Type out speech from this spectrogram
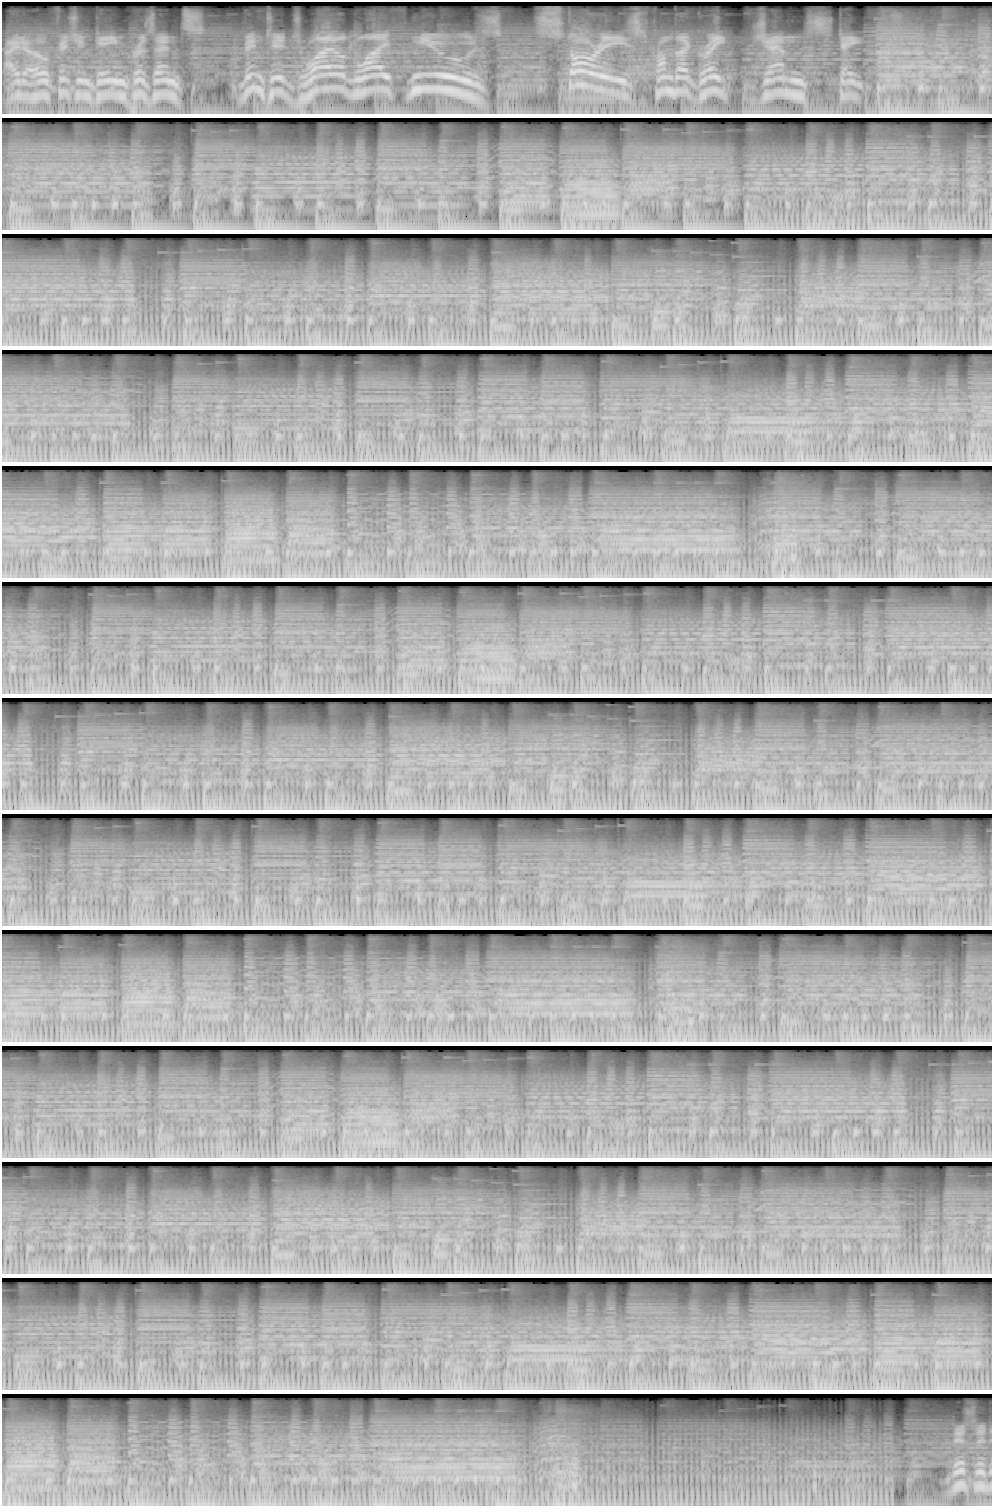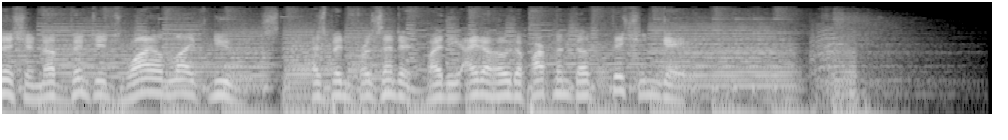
Idaho Fish and Game presents Vintage Wildlife News Stories from the Great Gem State. This edition of Vintage Wildlife News has been presented by the Idaho Department of Fish and Game.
